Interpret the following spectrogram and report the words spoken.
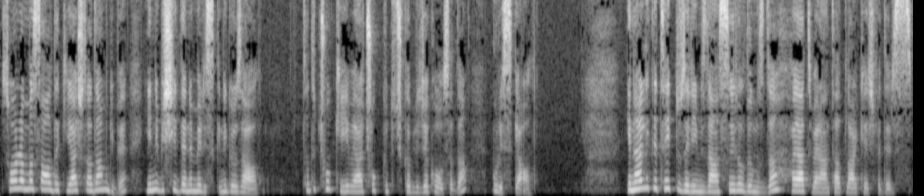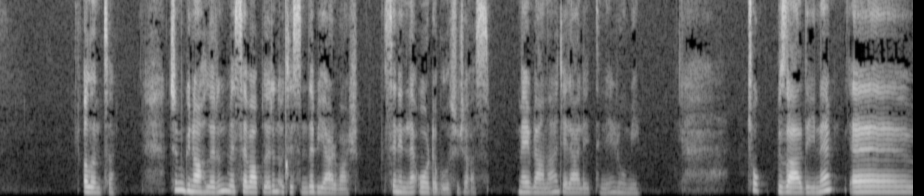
Sonra masaldaki yaşlı adam gibi yeni bir şey deneme riskini göze al. Tadı çok iyi veya çok kötü çıkabilecek olsa da bu riski al. Genellikle tek düzeliğimizden sıyrıldığımızda hayat veren tatlar keşfederiz. Alıntı Tüm günahların ve sevapların ötesinde bir yer var. Seninle orada buluşacağız. Mevlana Celaleddin Rumi Çok güzeldi yine. Ee,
